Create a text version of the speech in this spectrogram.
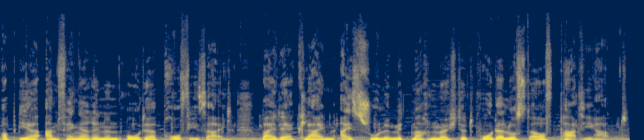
Ob ihr Anfängerinnen oder Profi seid, bei der kleinen Eisschule mitmachen möchtet oder Lust auf Party habt.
